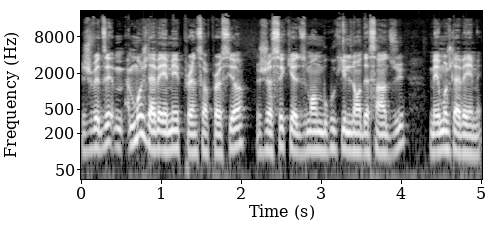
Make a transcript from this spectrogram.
je veux dire, moi je l'avais aimé Prince of Persia. Je sais qu'il y a du monde beaucoup qui l'ont descendu, mais moi je l'avais aimé.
